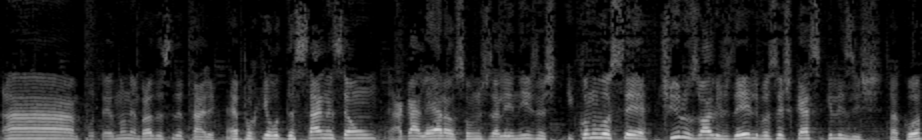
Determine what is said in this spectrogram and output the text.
Ah, puta, eu não lembrava desse detalhe. É porque o The Silence é um... A galera, são os alienígenas, e quando você tira os olhos dele, você esquece que ele existe, sacou?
